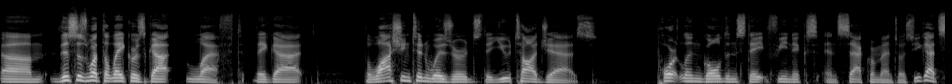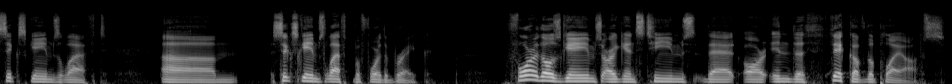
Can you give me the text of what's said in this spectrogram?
Um, this is what the Lakers got left. They got the Washington Wizards, the Utah Jazz, Portland, Golden State, Phoenix, and Sacramento. So you got six games left. Um, six games left before the break. Four of those games are against teams that are in the thick of the playoffs.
